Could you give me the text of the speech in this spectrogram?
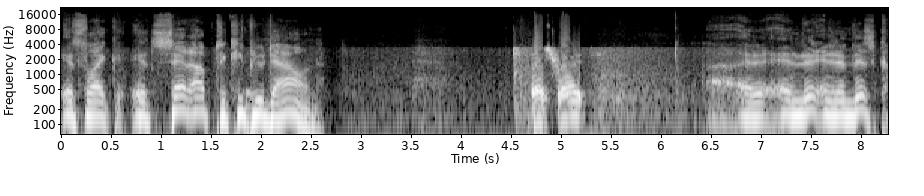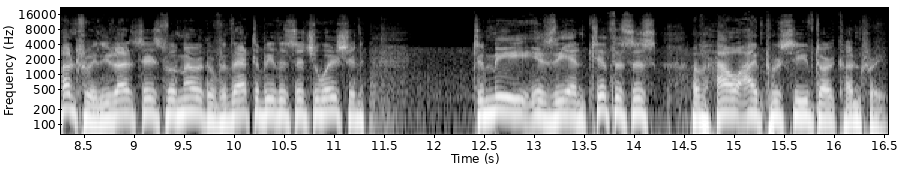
it's like it's set up to keep you down. That's right. Uh, and, and, and in this country, the United States of America, for that to be the situation, to me, is the antithesis of how I perceived our country.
